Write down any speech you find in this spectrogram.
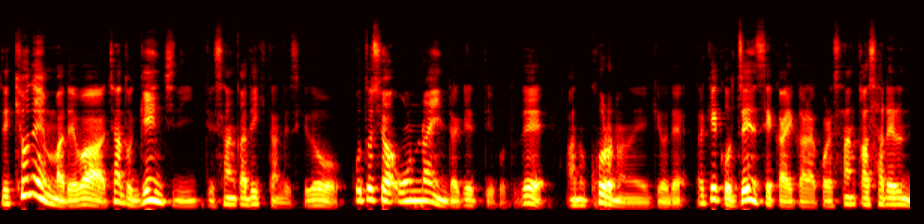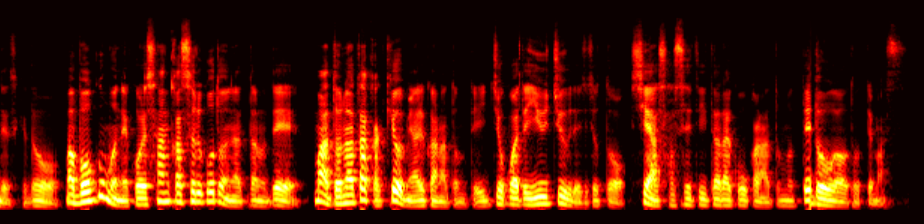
で、去年まではちゃんと現地に行って参加できたんですけど、今年はオンラインだけっていうことで、あのコロナの影響で、結構全世界からこれ参加されるんですけど、まあ僕もね、これ参加することになったので、まあどなたか興味あるかなと思って、一応こうやって YouTube でちょっとシェアさせていただこうかなと思って動画を撮ってます。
